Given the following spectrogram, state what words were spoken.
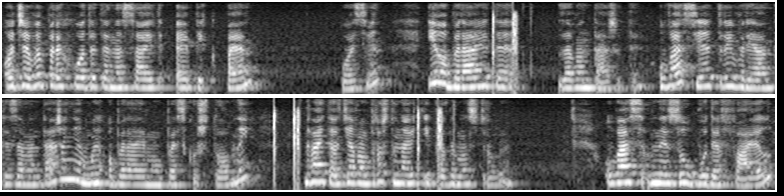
Отже, ви переходите на сайт Epic Pen, ось він, і обираєте завантажити. У вас є три варіанти завантаження. Ми обираємо безкоштовний. Давайте, от я вам просто навіть і продемонструю. У вас внизу буде файл.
